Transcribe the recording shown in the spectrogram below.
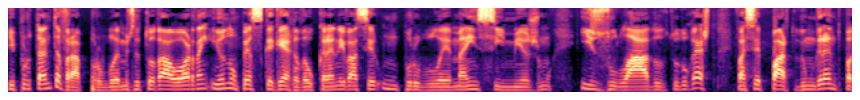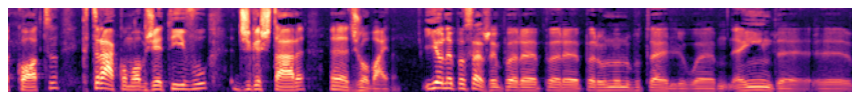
E, portanto, haverá problemas de toda a ordem eu não penso que a guerra da Ucrânia vai ser um problema em si mesmo, isolado de tudo o resto. Vai ser parte de um grande pacote que terá como objetivo desgastar uh, Joe Biden. E eu, na passagem para, para, para o Nuno Botelho, eh, ainda eh,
